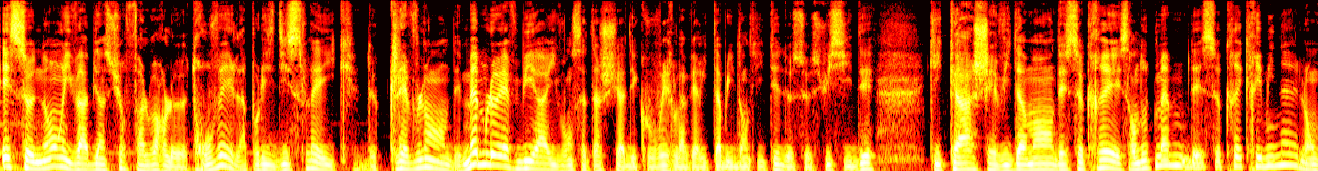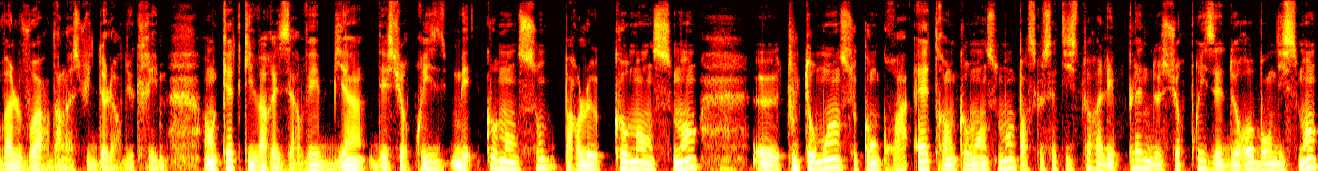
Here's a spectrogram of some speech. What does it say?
Et ce nom, il va bien sûr falloir le trouver. La police d'East Lake, de Cleveland et même le FBI vont s'attacher à découvrir la véritable identité de ce suicidé qui cache évidemment des secrets et sans doute même des secrets criminels. On va le voir dans la suite de l'heure du crime. Enquête qui va réserver bien des surprises. Mais commençons par le commencement. Euh, tout au moins ce qu'on croit être un commencement parce que cette histoire elle est pleine de surprises et de rebondissements.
